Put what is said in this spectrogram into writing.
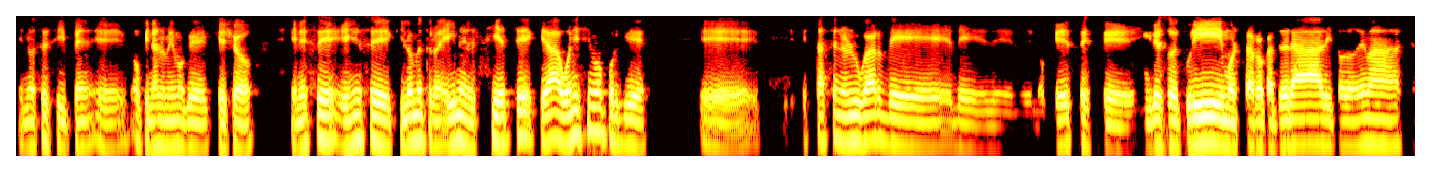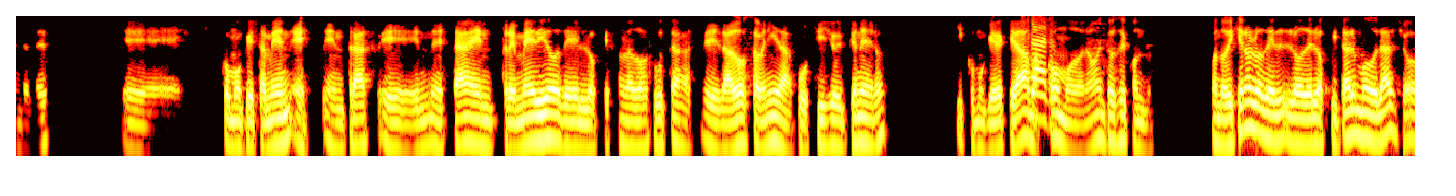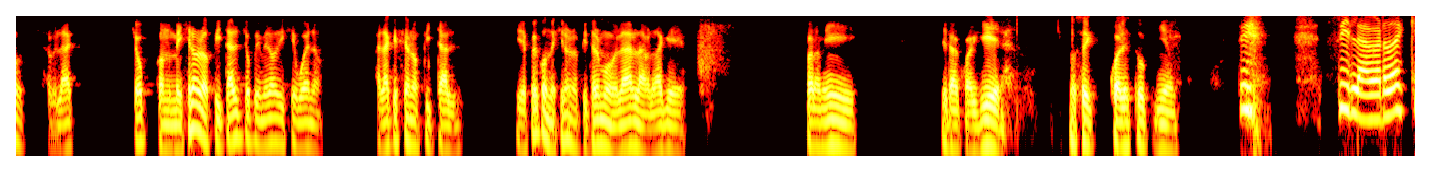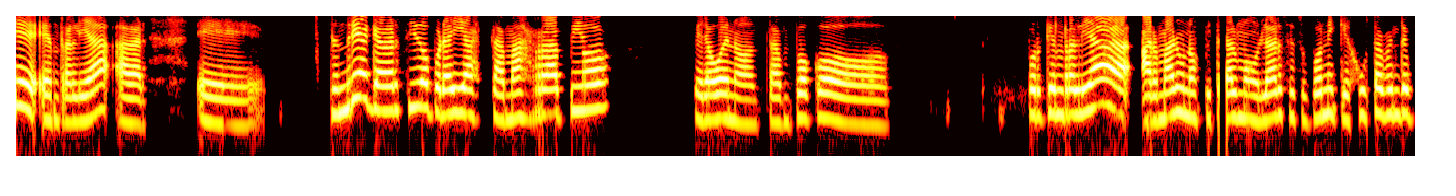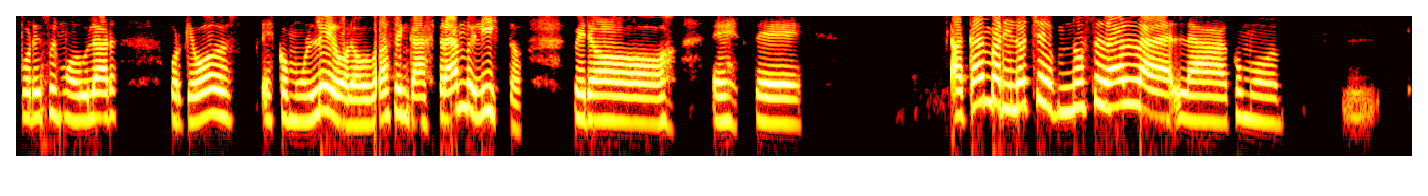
eh, no sé si eh, opinas lo mismo que, yo, en ese, en ese kilómetro ahí en el 7 quedaba buenísimo porque eh, estás en un lugar de, de, lo que es este ingreso de turismo, el Cerro Catedral y todo lo demás, ¿entendés? como que también entras, está entre medio de lo que son las dos rutas, las dos avenidas, Bustillo y Pioneros, y como que quedaba más cómodo, ¿no? Entonces cuando, cuando dijeron lo, de, lo del hospital modular, yo, yo, cuando me dijeron el hospital, yo primero dije, bueno, ojalá que sea un hospital. Y después cuando dijeron hospital modular, la verdad que para mí era cualquiera. No sé cuál es tu opinión. Sí, sí, la verdad es que en realidad, a ver, eh, tendría que haber sido por ahí hasta más rápido pero bueno, tampoco, porque en realidad armar un hospital modular se supone que justamente por eso es modular, porque vos es como un Lego, lo vas encastrando y listo. Pero este acá en Bariloche no se da la, la como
